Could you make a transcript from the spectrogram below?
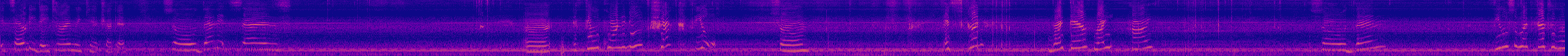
It's already daytime. We can't check it. So then it says uh, fuel quantity. Check fuel. So it's good. Right there. Right high. So then fuel selector to the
